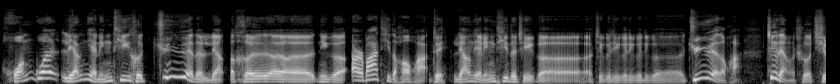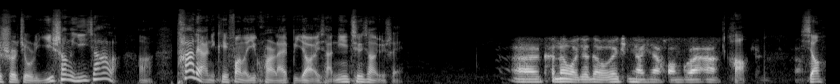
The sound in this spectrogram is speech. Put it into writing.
皇冠 2.0T 和君越的两和呃那个 28T 的豪华，对 2.0T 的这个这个这个这个这个君越的话，这两个车其实就是宜商宜家了啊。它俩你可以放到一块来比较一下，您倾向于谁？呃，可能我觉得我会倾向一下皇冠啊。好，行。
